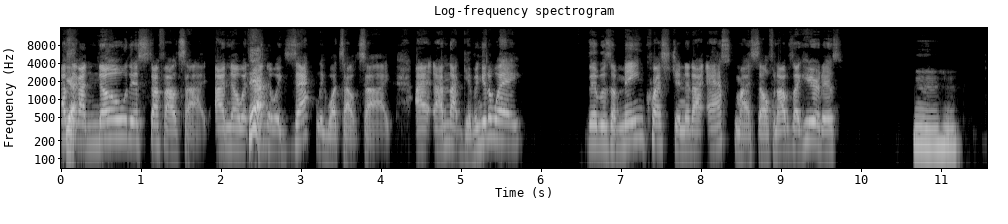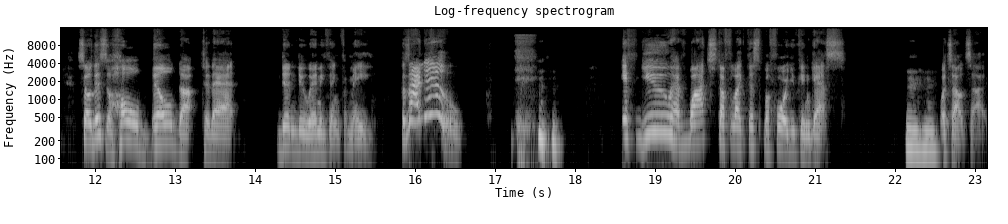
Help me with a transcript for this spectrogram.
was yeah. like, I know there's stuff outside. I know it. Yeah. I know exactly what's outside. I, I'm not giving it away. There was a main question that I asked myself, and I was like, here it is. Mhm. So this whole build up to that didn't do anything for me because I knew. if you have watched stuff like this before, you can guess Mhm. what's outside,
